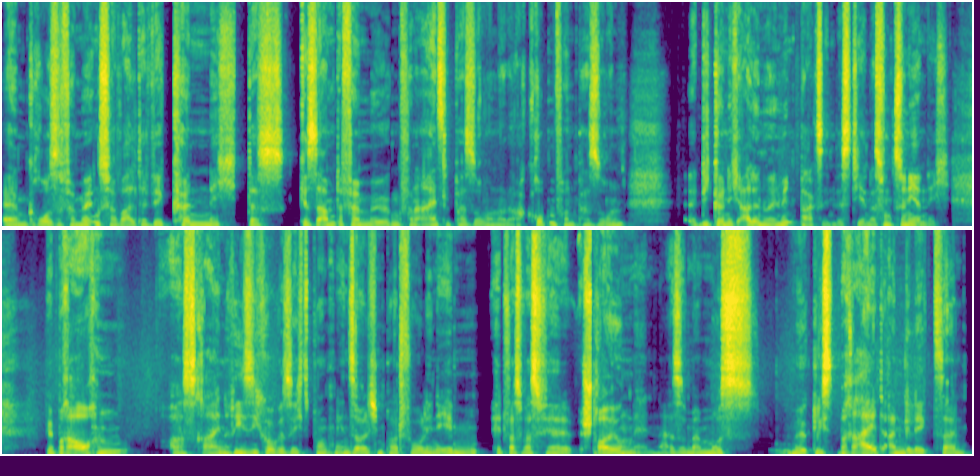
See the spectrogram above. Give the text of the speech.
ähm, große Vermögensverwalter. Wir können nicht das gesamte Vermögen von Einzelpersonen oder auch Gruppen von Personen, die können nicht alle nur in Windparks investieren. Das funktioniert nicht. Wir brauchen aus rein Risikogesichtspunkten in solchen Portfolien eben etwas, was wir Streuung nennen. Also man muss möglichst breit angelegt sein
